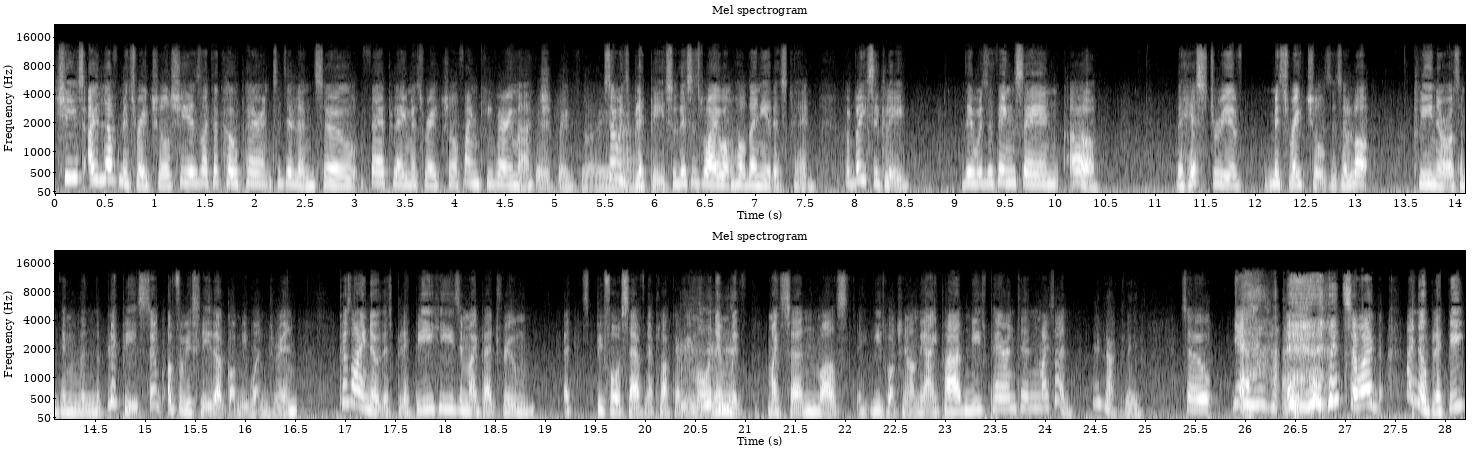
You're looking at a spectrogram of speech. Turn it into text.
She's. I love Miss Rachel. She is like a co-parent to Dylan. So fair play, Miss Rachel. Thank you very much. Fair play to her, So is yeah. Blippi, so this is why I won't hold any of this to him. But basically, there was a thing saying, oh, the history of Miss Rachel's is a lot cleaner or something than the Blippies. So obviously that got me wondering, because I know this Blippi. He's in my bedroom at before seven o'clock every morning with my son whilst he's watching it on the iPad and he's parenting my son. Exactly. So yeah, so I I know Blippi.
